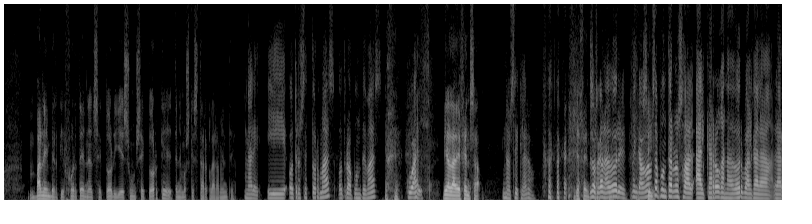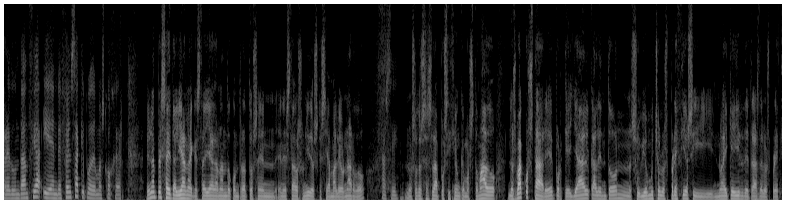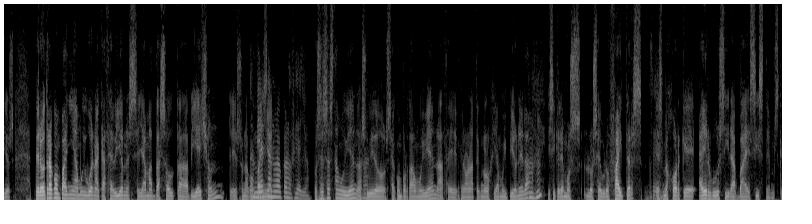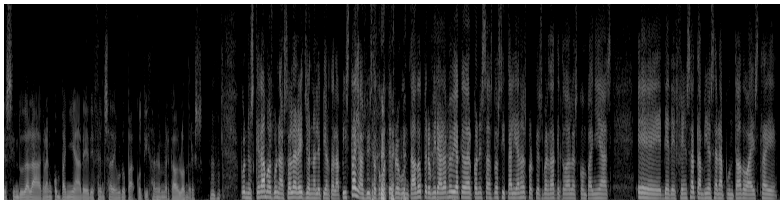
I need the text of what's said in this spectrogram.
van a invertir fuerte en el sector y es un sector que tenemos que estar claramente. Vale, y otro sector más, otro apunte más, ¿cuál? Mira, la defensa. No sé, claro. Defensa. Los ganadores. Venga, vamos a apuntarnos al, carro ganador, valga la, la redundancia, y en defensa, ¿qué podemos coger? Hay una empresa italiana que está ya ganando contratos en, en Estados Unidos que se llama Leonardo, Ah, Nosotros es la posición que hemos tomado. Nos va a costar, ¿eh? porque ya el calentón subió mucho los precios y no hay que ir detrás de los precios. Pero otra compañía muy buena que hace aviones se llama Dassault Aviation. Es una compañía. esa no la conocía yo. Pues esa está muy bien, ha ah. subido, se ha comportado muy bien, hace tiene una tecnología muy pionera. Y si queremos los Eurofighters, es mejor que Airbus ir a BAE Systems, que es sin duda la gran compañía de defensa de Europa, cotiza en el mercado de Londres. Pues nos quedamos, bueno, Solar yo no le pierdo la pista, ya has visto cómo te he preguntado, pero mira, ahora me voy a quedar con esas dos italianas porque es verdad que todas las compañías eh, de defensa también se han apuntado a este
